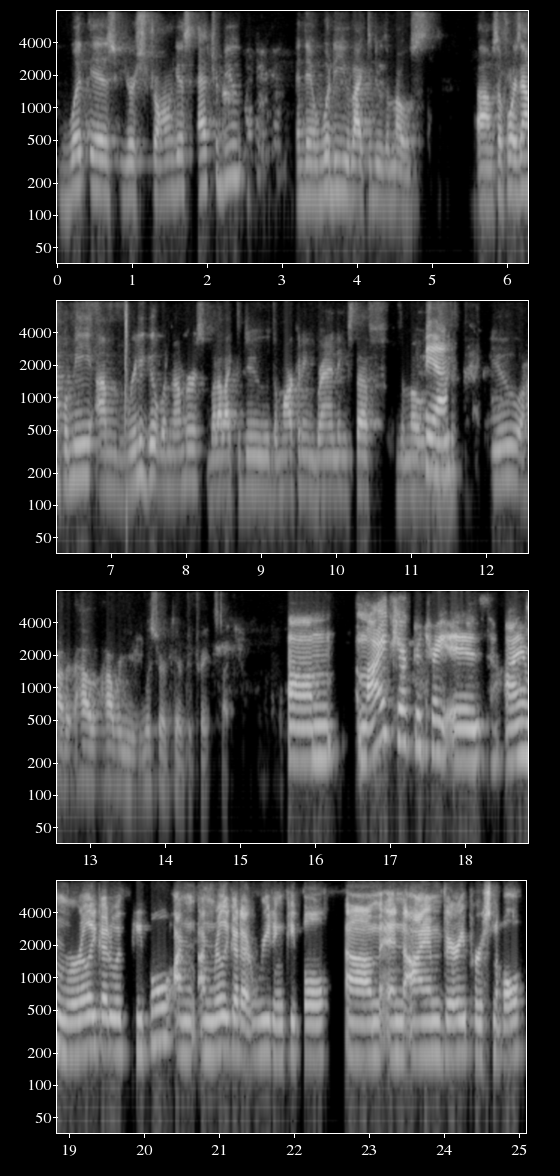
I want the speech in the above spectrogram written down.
What is your strongest attribute? And then what do you like to do the most? Um, so for example, me, I'm really good with numbers, but I like to do the marketing branding stuff the most. Yeah. You or how, did, how, how are you? What's your character traits like? Um, my character trait is I am really good with people. I'm, I'm really good at reading people um, and I am very personable.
